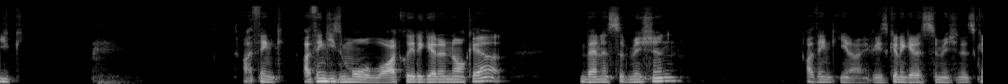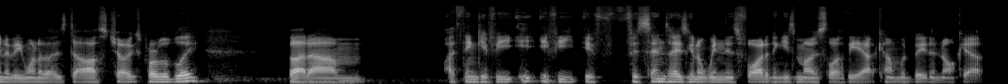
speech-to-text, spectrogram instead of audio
You, I think I think he's more likely to get a knockout than a submission. I think you know if he's going to get a submission, it's going to be one of those D'Arce chokes probably. But um, I think if he if he if Vicente is going to win this fight, I think his most likely outcome would be the knockout.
